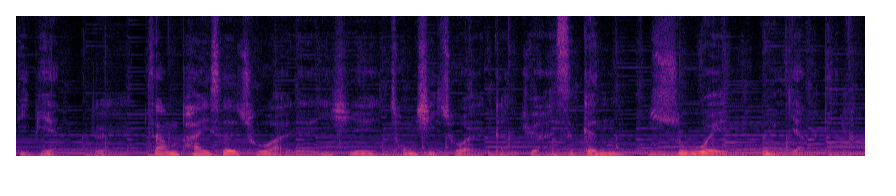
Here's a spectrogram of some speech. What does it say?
底片。对，这样拍摄出来的一些重洗出来的感觉，还是跟数位不一样的地方。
